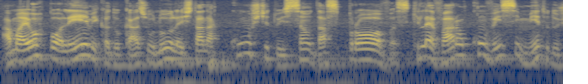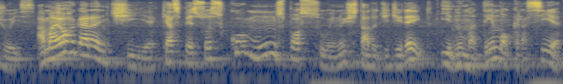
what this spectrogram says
A maior polêmica do caso Lula está na constituição das provas que levaram ao convencimento do juiz. A maior garantia que as pessoas comuns possuem no Estado de Direito e numa democracia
